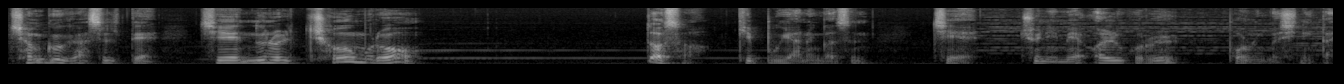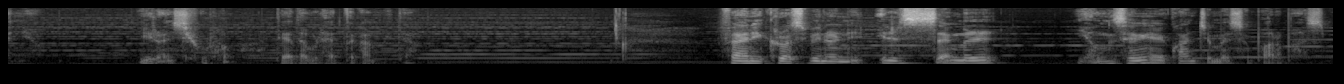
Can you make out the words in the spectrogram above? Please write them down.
천국 갔을 때 제 눈을 처음으로 떠서 기쁘게 하는 것은 제 주님의 얼굴을 보는 것이니까요. 이런 식으로 대답을 했다고 합니다. 파니 크로스비는 일생을 영생의 관점에서 바라봤습니다.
